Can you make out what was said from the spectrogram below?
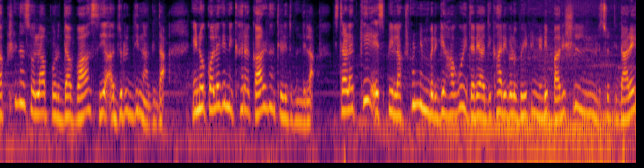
ದಕ್ಷಿಣ ಸೋಲಾಪುರದ ವಾಸಿ ಅಜರುದ್ದೀನ್ ಆಗಿದ್ದ. ಇನ್ನು ಕೊಲೆಗೆ ನಿಖರ ಕಾರಣ ತಿಳಿದು ಬಂದಿಲ್ಲ. ಸ್ಥಳಕ್ಕೆ ಎಸ್ಪಿ ಲಕ್ಷ್ಮಣ್ ಎಂಬರಿಗೆ ಹಾಗೂ ಇತರೆ ಅಧಿಕಾರಿಗಳು ಭೇಟಿ ನೀಡಿ ಪರಿಶೀಲನೆ ನಡೆಸುತ್ತಿದ್ದಾರೆ.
